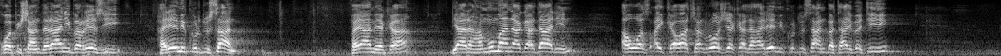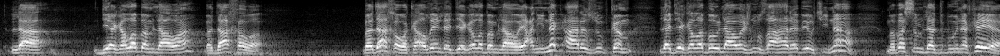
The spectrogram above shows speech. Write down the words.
خۆپیشاندەرانی بەڕێزی هەرێمی کوردستان پەیامێکە دیارە هەمومان ئاگادارین ئەو وەزعی کەوا چەند ڕۆژێکە لە هەرێمی کوردستان بە تایبەتی لە دێگەڵە بەم لاوە بەداخەوە بەداخەوە کە ئەڵێن لە دێگەڵە بەم لاوە یعنی نەک ئارەزوو بکەم لە دێگەڵە بەو لاوەش مزاهرە بێوچی نا مەبەسم لە دبوونەکەیە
